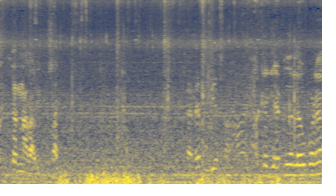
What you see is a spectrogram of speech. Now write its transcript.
खतरनाक आ रही है। आके गेट में लग पड़ा।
